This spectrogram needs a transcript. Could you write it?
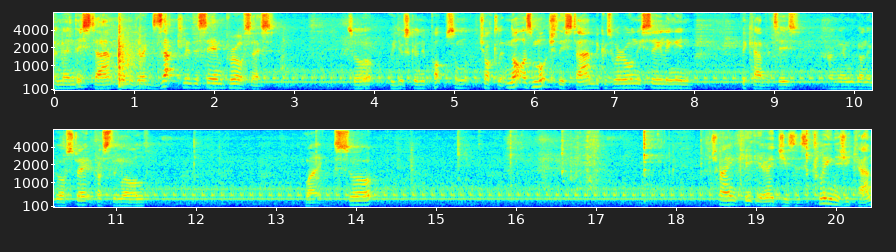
And then this time we're going to do exactly the same process. So we're just going to pop some chocolate, not as much this time because we're only sealing in the cavities. And then we're going to go straight across the mould, like so. Try and keep your edges as clean as you can.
